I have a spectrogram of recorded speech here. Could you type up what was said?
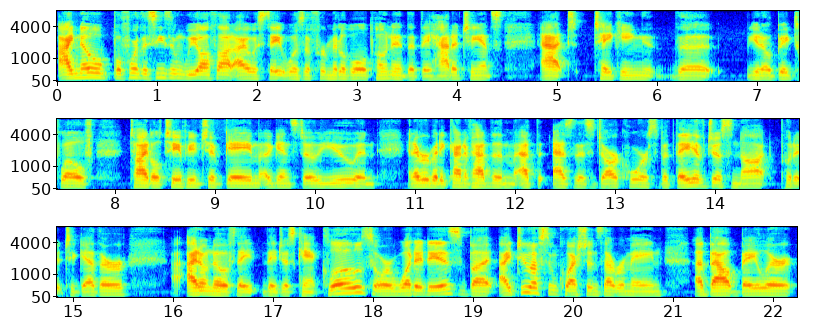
I know before the season we all thought Iowa State was a formidable opponent that they had a chance at taking the you know Big 12 title championship game against OU and and everybody kind of had them at the, as this dark horse but they have just not put it together. I don't know if they, they just can't close or what it is, but I do have some questions that remain about Baylor.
